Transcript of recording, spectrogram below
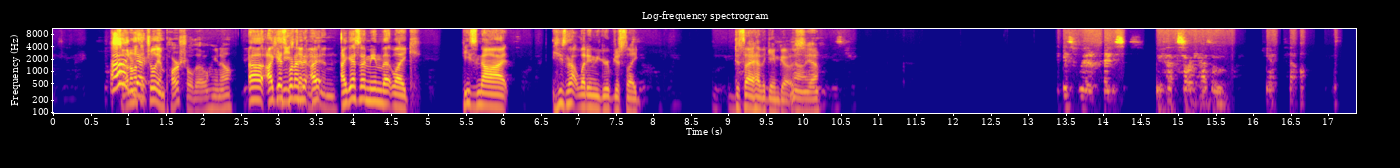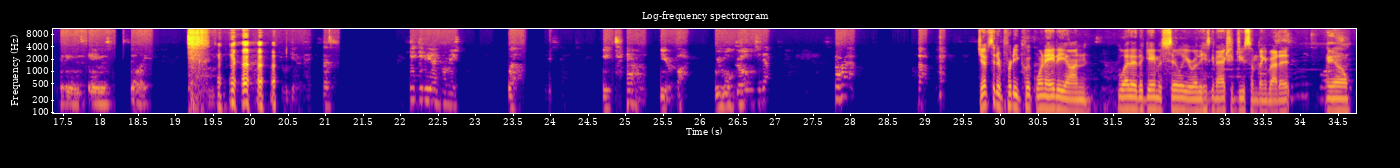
So I don't know yeah. if that's really impartial though. You know, Uh, I guess Shouldn't what I mean, I, and- I guess I mean that like he's not he's not letting the group just like decide how the game goes. oh yeah. It's weird of Pegasus. We have sarcasm. Can't tell. Everything in this game is silly. Can we get a Pegasus? I can't give you information. Well, there's got to be a town nearby. We will go to that town and ask around. Jeff did a pretty quick 180 on whether the game is silly or whether he's going to actually do something about it. You know,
